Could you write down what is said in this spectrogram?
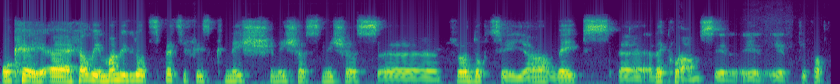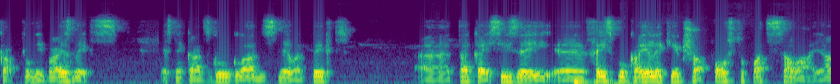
Ok, uh, Helvija, man ir ļoti specifiska niša, nišas, nišas uh, produkcija, ja, veips, uh, reklāmas ir, ir, ir tikpat kā pilnībā aizliegts. Es nekādas Google adreses nevaru pikt. Uh, tā kā es izēju uh, Facebookā, ielieku iekšā postu pats savā, ja,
